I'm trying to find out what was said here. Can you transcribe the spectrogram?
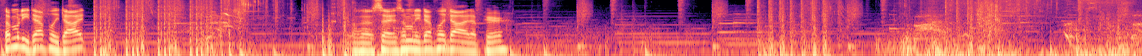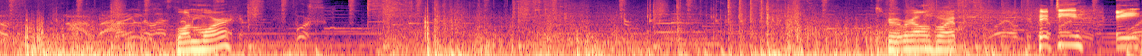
Somebody definitely died. I was gonna say, somebody definitely died up here. One more. Screw it, we're going for it. 58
